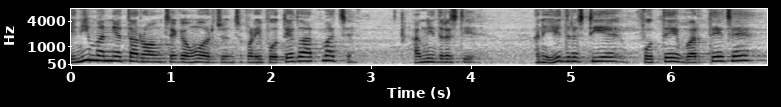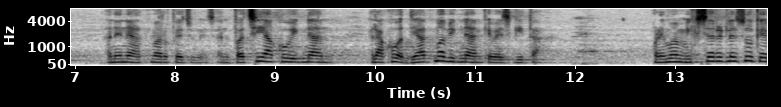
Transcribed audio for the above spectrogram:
એની માન્યતા રોંગ છે કે હું અર્જુન છું, પણ એ પોતે તો આત્મા જ છે, આમની દ્રષ્ટિએ. અને એ દ્રષ્ટિએ પોતે વર્તે છે અને એને આત્મા રૂપે જુએ છે. અને પછી આખું વિજ્ઞાન, એટલે આખું અધ્યાત્મ વિજ્ઞાન કહેવાય છે, ગીતા. પણ એમાં મિક્સચર એટલે શું કે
